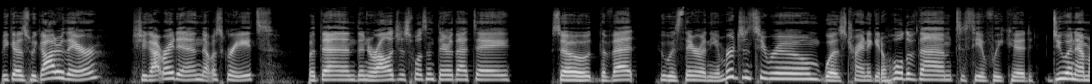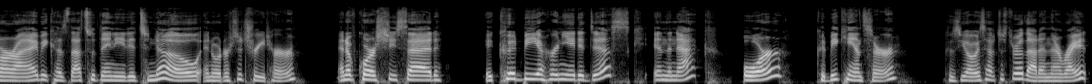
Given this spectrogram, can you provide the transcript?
because we got her there. She got right in. That was great. But then the neurologist wasn't there that day. So the vet who was there in the emergency room was trying to get a hold of them to see if we could do an MRI because that's what they needed to know in order to treat her. And of course, she said it could be a herniated disc in the neck or could be cancer because you always have to throw that in there, right?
